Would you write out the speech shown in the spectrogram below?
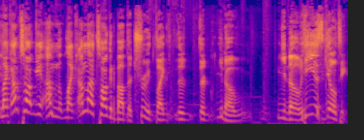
like I'm talking, I'm like I'm not talking about the truth. Like the the you know. You know he is guilty,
